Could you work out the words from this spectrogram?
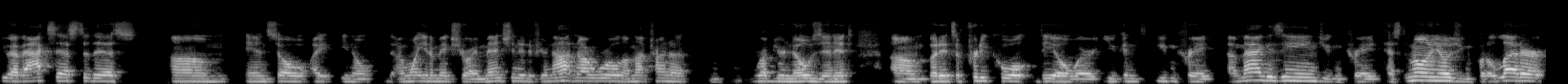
you have access to this. Um, and so I, you know, I want you to make sure I mention it. If you're not in our world, I'm not trying to rub your nose in it. Um, but it's a pretty cool deal where you can you can create uh, magazines, you can create testimonials, you can put a letter,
